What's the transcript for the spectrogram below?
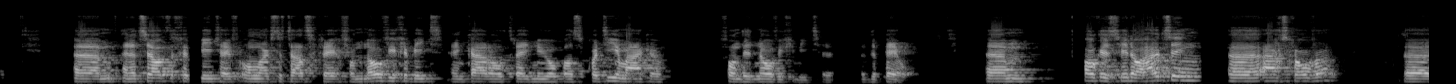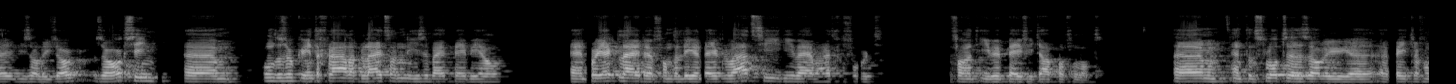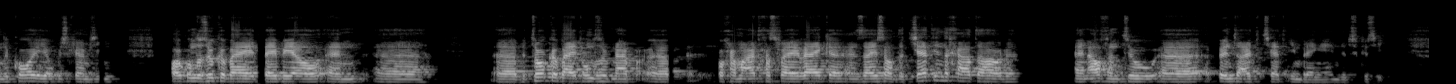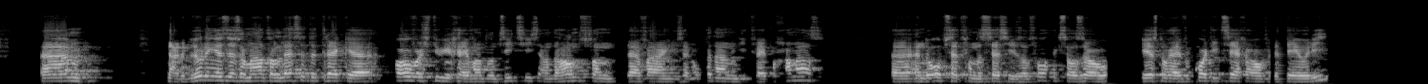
Um, en hetzelfde gebied heeft onlangs de status gekregen van Novi-gebied. En Karel treedt nu op als kwartiermaker van dit Novi-gebied, uh, de PEEL. Um, ook is Hiddo Huitzing uh, aangeschoven. die zal u zo, ook zien. Um, onderzoeker integrale beleidsanalyse bij het PBL. En projectleider van de lerende evaluatie die wij hebben uitgevoerd van het IBP Vitaal Platteland. Um, en tenslotte zal u uh, Petra van der Kooi op uw scherm zien. Ook onderzoeker bij het PBL en uh, uh, betrokken bij het onderzoek naar het programma Aardgasvrije Wijken. En zij zal de chat in de gaten houden en af en toe punten uit de chat inbrengen in de discussie. Um, nou, de bedoeling is dus om een aantal lessen te trekken over stuurgeven van transities aan de hand van de ervaringen die zijn opgedaan in die twee programma's. en de opzet van de sessie is als volgt. Ik zal zo eerst nog even kort iets zeggen over de theorie.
